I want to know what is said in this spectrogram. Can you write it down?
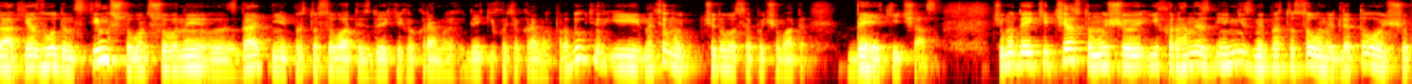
Так, я згоден з тим, що, вон- що вони е, здатні пристосуватись до, яких окремих, до якихось окремих продуктів і на цьому чудово себе почувати деякий час. Чому деякий час? Тому що їх організм, організми пристосований для того, щоб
